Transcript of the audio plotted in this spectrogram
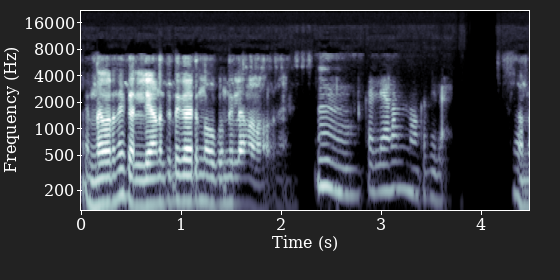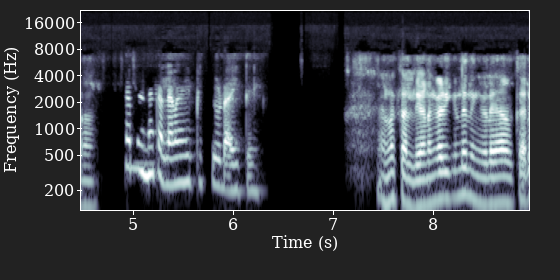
എന്നാ പറഞ്ഞ കല്യാണത്തിന്റെ കാര്യം നോക്കുന്നില്ല എന്നാണോ പറഞ്ഞത് ഉം കല്യാണം നോക്കുന്നില്ല. ആണോ? എന്നെ കല്യാണം കഴിപ്പിച്ചൂടായിട്ട് അല്ല കല്യാണം കഴിക്കണ്ടേ? നിങ്ങളുടെ ആൾക്കാർ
